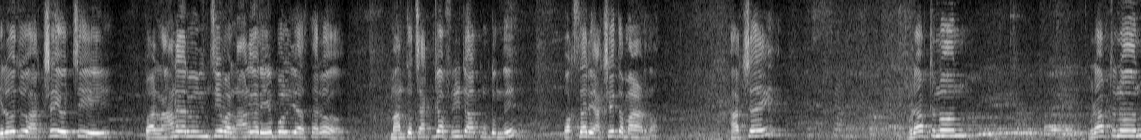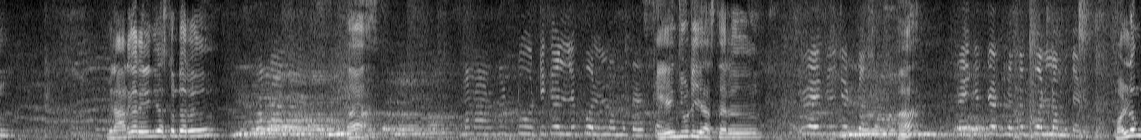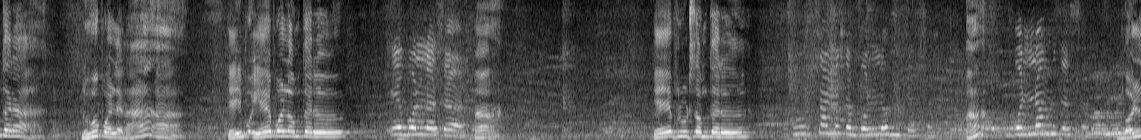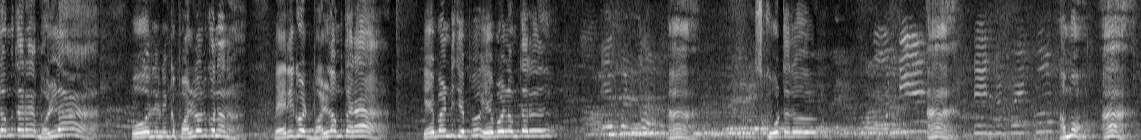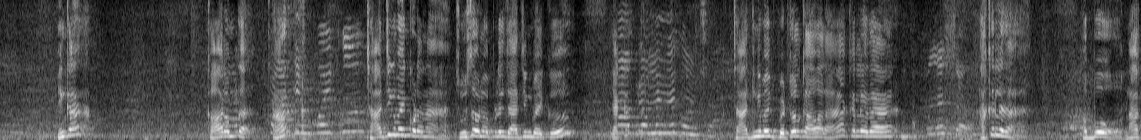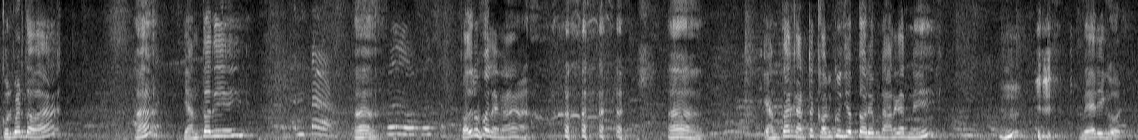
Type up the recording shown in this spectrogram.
ఈరోజు అక్షయ్ వచ్చి వాళ్ళ నాన్నగారి గురించి వాళ్ళ నాన్నగారు ఏం పనులు చేస్తారో మనతో చక్కగా ఫ్రీ టాక్ ఉంటుంది. ఒకసారి అక్షయ్తో మాట్లాడదాం. Akshay good afternoon. Good afternoon. మీ నాన్నగారు ఏం చేస్తుంటారు? ఏం డ్యూటీ చేస్తారు? పళ్ళు అమ్ముతారా? నువ్వు పళ్ళేనా. ఏ ఏ పళ్ళు అమ్ముతారు? ఏ ఫ్రూట్స్ అమ్ముతారు? బళ్ళు అమ్ముతారా బళ్ళా ఓ నేను ఇంకా పళ్ళు అనుకున్నాను. వెరీ గుడ్ బళ్ళు అమ్ముతారా? ఏ బండి చెప్పు? ఏ బళ్ళు అమ్ముతారు. స్కూటరు? అమ్మో. ఇంకా? కారు? ఛార్జింగ్ బైక్ కూడానా? చూసావు ఎప్పుడైనా charging bike charging bike petrol కావాలా? అక్కర్లేదా? అక్కర్లేదా? అబ్బో నాకు కొనిపెడతావా? అంత ఆ, పది రూపాయలేనా? ఎంత? కరెక్ట్ కనుక్కొని చెప్తావు రేపు నాన్నగారిని. Very good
